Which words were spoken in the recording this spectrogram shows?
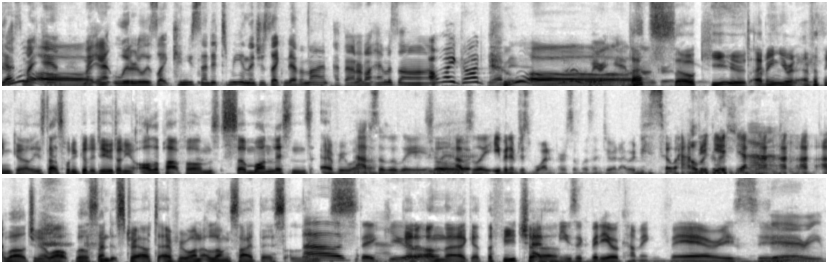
Yes, my aunt. My aunt literally is like, "Can you send it to me?" And then she's like, "Never mind. I found it on Amazon." Oh my god, Yeah, cool. man. We're an Amazon That's so cute. I mean, you're in everything, girlies. That's what you've got to do, don't you? All the platforms, someone listens everywhere. Absolutely, So- absolutely. Even if just one person listened to it, I would be so happy. Oh my gosh, yeah. Well, do you know what? We'll send it straight out to everyone alongside this. Oh, thank you. Get it on there. Get the feature. And music video coming very soon. Very, No,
